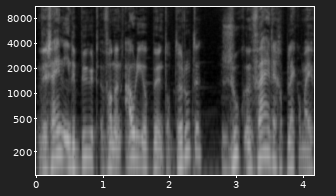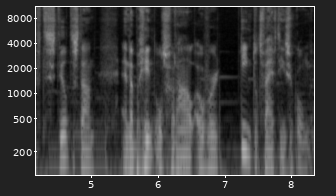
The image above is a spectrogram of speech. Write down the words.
We zijn in de buurt van een audiopunt op de route. Zoek een veilige plek om even stil te staan. En dan begint ons verhaal over 10 tot 15 seconden.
